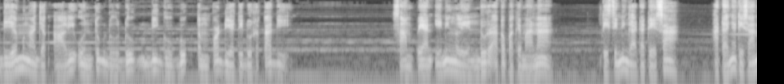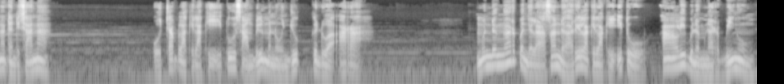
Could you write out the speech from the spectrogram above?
dia mengajak Ali untuk duduk di gubuk tempat dia tidur tadi. Sampean ini ngelindur atau bagaimana? Di sini nggak ada desa, adanya di sana dan di sana. Ucap laki-laki itu sambil menunjuk kedua arah. Mendengar penjelasan dari laki-laki itu, Ali benar-benar bingung.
